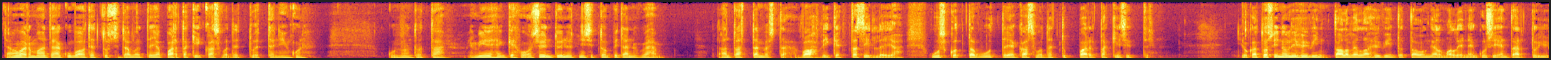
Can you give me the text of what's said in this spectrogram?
Tämä on varmaan tämä kuva otettu sitä varten ja partakin kasvatettu, että niin kun, kun on tota, miehen keho on syntynyt, niin sitten on pitänyt vähän antaa tämmöistä vahviketta sille ja uskottavuutta ja kasvatettu partakin sitten, joka tosin oli hyvin talvella hyvin tota ongelmallinen, kun siihen tarttui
